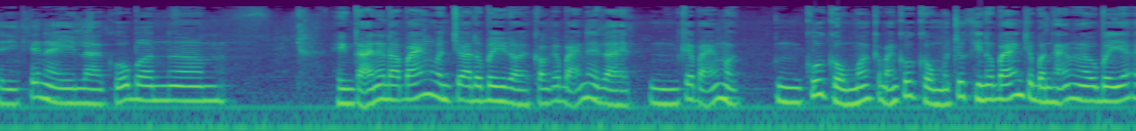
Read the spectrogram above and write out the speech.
thì cái này là của bên uh, hiện tại nó đã bán bên cho Adobe rồi. Còn cái bản này là ừ, cái bản mà ừ, cuối cùng á cái bản cuối cùng mà trước khi nó bán cho bên hãng Adobe á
